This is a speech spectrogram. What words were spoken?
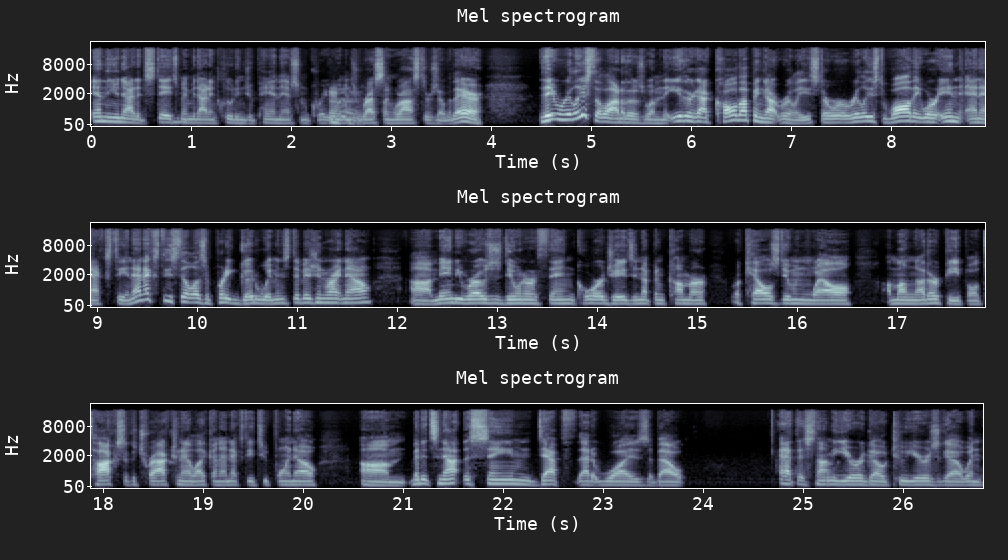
in the United States. Maybe not including Japan; they have some great women's Mhm. wrestling rosters over there. They released a lot of those women. They either got called up and got released, or were released while they were in NXT. And NXT still has a pretty good women's division right now. Uh, Mandy Rose is doing her thing. Cora Jade's an up and comer. Raquel's doing well. among other people. Toxic Attraction, I like on NXT 2.0. Um, but it's not the same depth that it was about at this time a year ago, two years ago, and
